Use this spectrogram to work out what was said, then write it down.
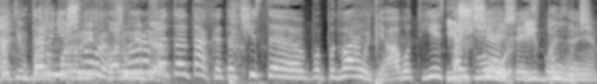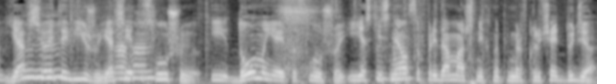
дадим Даже пару, не пару, Шнуров. пару Шнуров ребят. это так, это чисто п- подворотня. А вот есть И шнур, тончайшее и использование. дуть. Я все Мгм. это вижу, я все Ага. это слушаю. И дома я это слушаю. И я стеснялся при домашних, например, включать дудя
